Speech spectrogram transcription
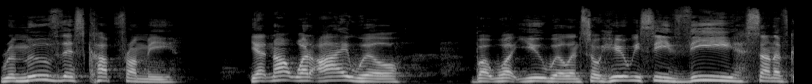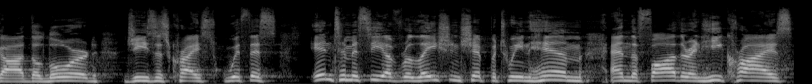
Remove this cup from me. Yet not what I will, but what you will. And so here we see the Son of God, the Lord Jesus Christ, with this intimacy of relationship between him and the Father. And he cries,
